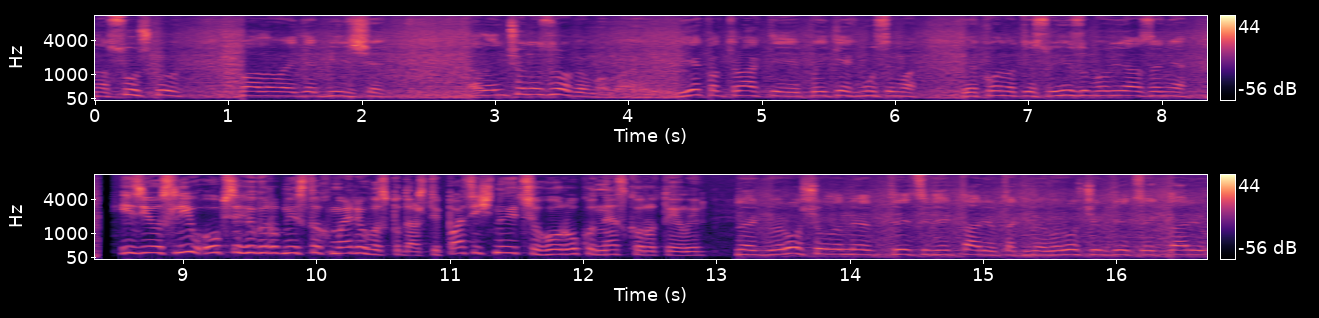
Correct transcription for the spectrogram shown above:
на сушку палива йде більше. Але нічого не зробимо. Є контракти, по яких мусимо виконувати свої зобов'язання. Із його слів, обсяги виробництва хмелю в господарстві пасічної цього року не скоротили. Як вирощували ми 30 гектарів, так і ми вирощуємо 30 гектарів.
